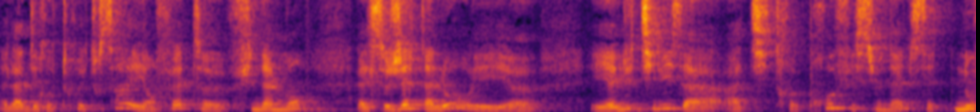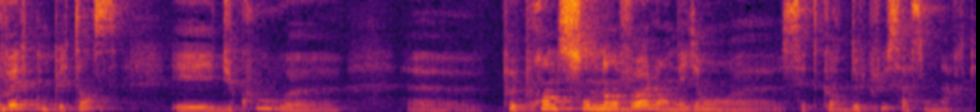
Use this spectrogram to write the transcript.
elle a des retours et tout ça, et en fait euh, finalement elle se jette à l'eau et, euh, et, elle utilise à, à, titre professionnel cette nouvelle compétence et du coup peut prendre son envol en ayant cette corde de plus à son arc.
